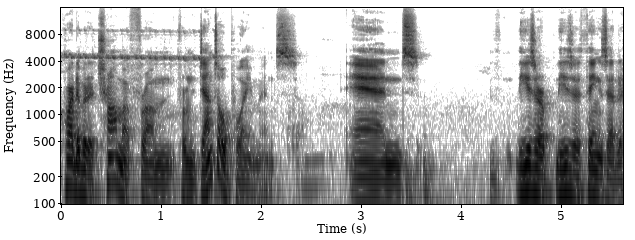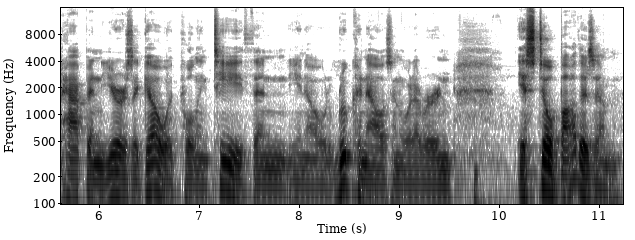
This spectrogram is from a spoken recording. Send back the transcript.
quite a bit of trauma from from dental appointments, and these are these are things that had happened years ago with pulling teeth and you know root canals and whatever, and it still bothers them.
